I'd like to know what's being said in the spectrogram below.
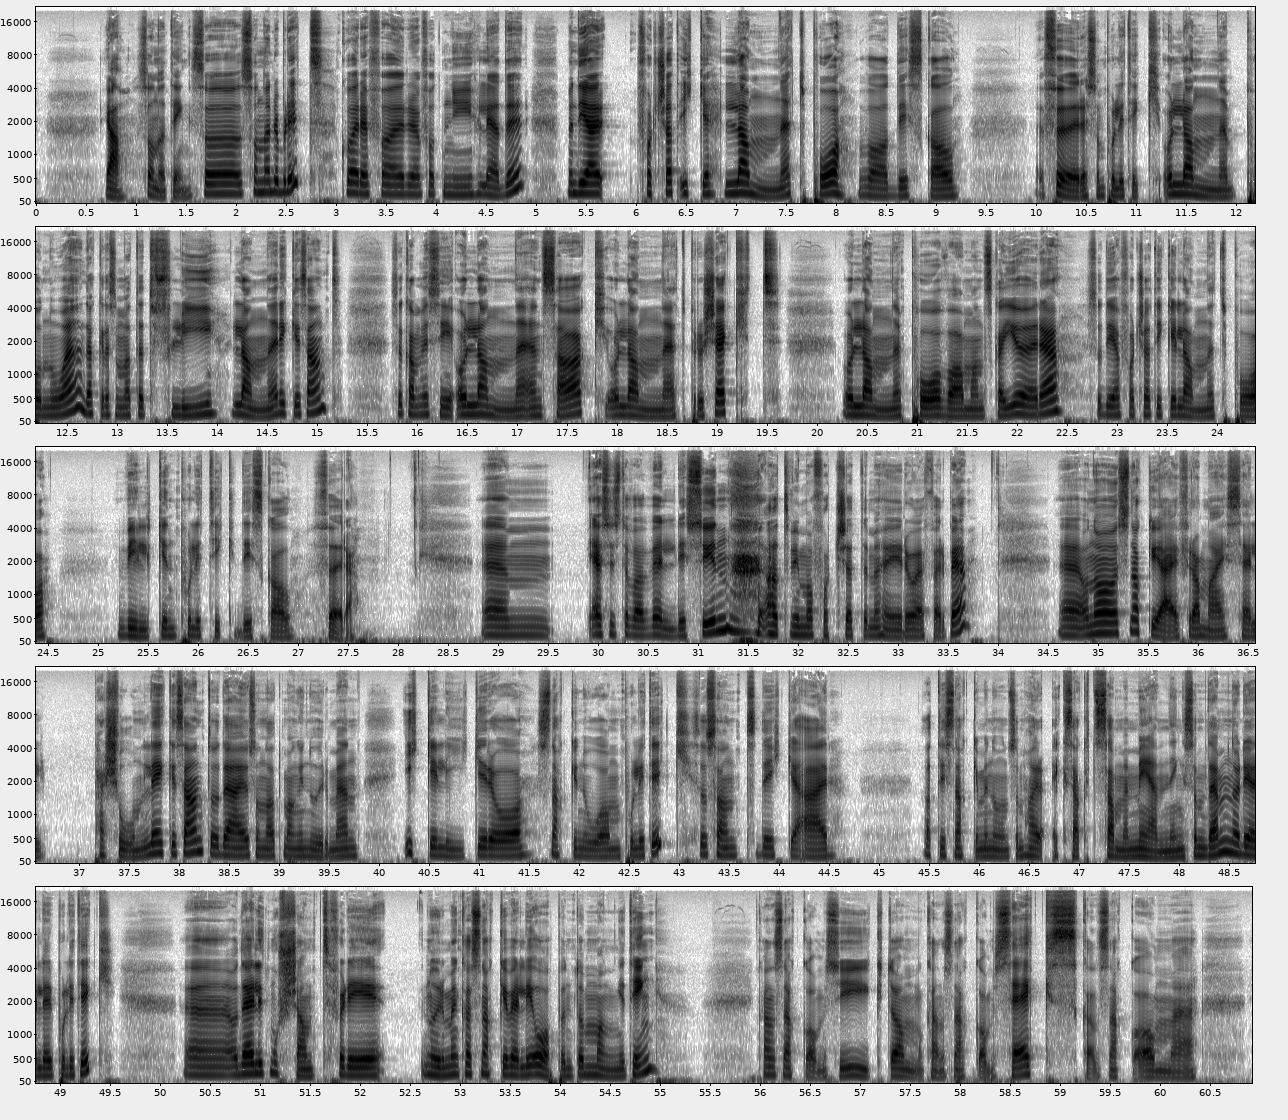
Ja, sånne ting. Så sånn er det blitt. KrF har fått ny leder, men de er fortsatt ikke landet på hva de skal føre som politikk. Å lande på noe Det er akkurat som at et fly lander, ikke sant? Så kan vi si å lande en sak, å lande et prosjekt, å lande på hva man skal gjøre. Så de har fortsatt ikke landet på hvilken politikk de skal føre. Um, jeg syns det var veldig synd at vi må fortsette med Høyre og Frp. Eh, og nå snakker jeg fra meg selv personlig, ikke sant, og det er jo sånn at mange nordmenn ikke liker å snakke noe om politikk, så sant det ikke er at de snakker med noen som har eksakt samme mening som dem når det gjelder politikk. Eh, og det er litt morsomt, fordi nordmenn kan snakke veldig åpent om mange ting. Kan snakke om sykdom, kan snakke om sex, kan snakke om uh,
